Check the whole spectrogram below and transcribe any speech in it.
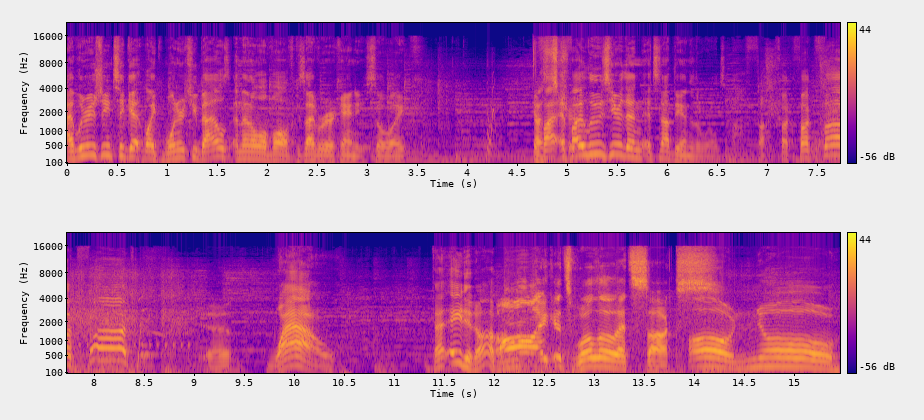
I literally need to get like one or two battles, and then I'll evolve because I have a rare candy. So like, if I if. I lose here, then it's not the end of the world. Oh, fuck, fuck, fuck, fuck, fuck! yeah. Wow, that ate it up. Oh, it gets Willow. That sucks. Oh no!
